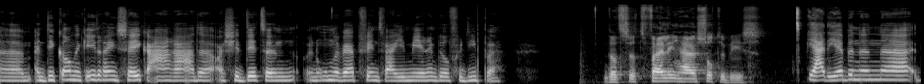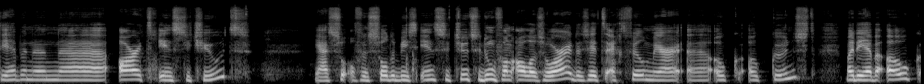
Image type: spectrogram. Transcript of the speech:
Um, en die kan ik iedereen zeker aanraden als je dit een, een onderwerp vindt waar je meer in wil verdiepen. Dat is het Veilinghuis Sotheby's. Ja, die hebben een, uh, die hebben een uh, Art Institute. Ja, of een Sotheby's Institute. Ze doen van alles hoor. Er zit echt veel meer uh, ook, ook kunst. Maar die hebben ook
